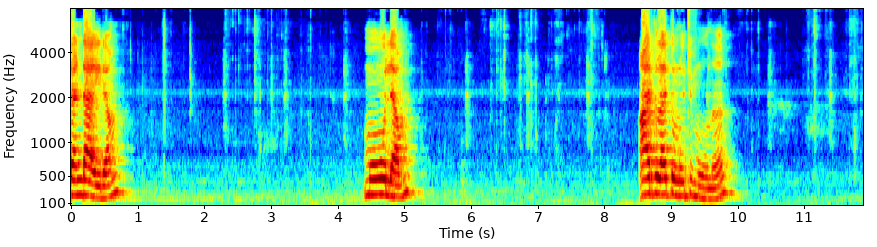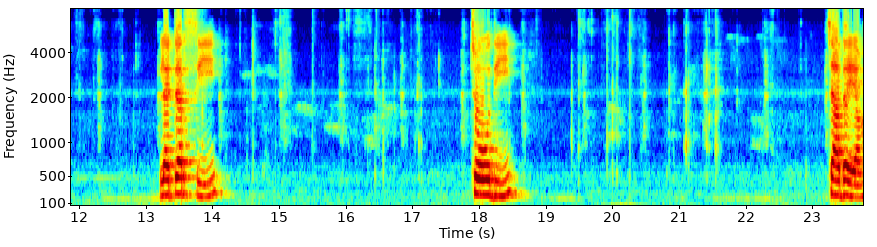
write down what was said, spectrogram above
രണ്ടായിരം മൂലം ആയിരത്തി തൊള്ളായിരത്തി തൊണ്ണൂറ്റി മൂന്ന് ലെറ്റർ സി ചോതി ചതയം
